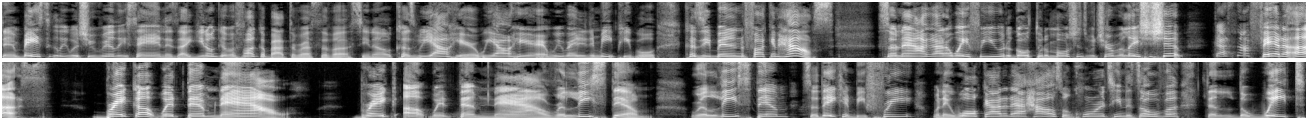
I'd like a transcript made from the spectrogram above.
then basically what you're really saying is like, you don't give a fuck about the rest of us, you know, because we out here. We out here and we ready to meet people because you've been in the fucking house. So now I got to wait for you to go through the motions with your relationship. That's not fair to us. Break up with them now. Break up with them now. Release them release them so they can be free. When they walk out of that house when quarantine is over the the weight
